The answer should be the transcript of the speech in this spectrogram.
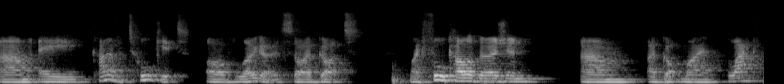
um, a kind of a toolkit of logos. So I've got my full color version, um, I've got my black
